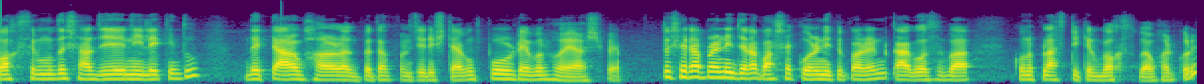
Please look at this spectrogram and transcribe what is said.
বক্সের মধ্যে সাজিয়ে নিলে কিন্তু দেখতে আরও ভালো লাগবে তখন জিনিসটা এবং পোর্টেবল হয়ে আসবে। তো সেটা আপনারা নিজেরা বাসায় করে নিতে পারেন, কাগজ বা কোনো প্লাস্টিকের বক্স ব্যবহার করে।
